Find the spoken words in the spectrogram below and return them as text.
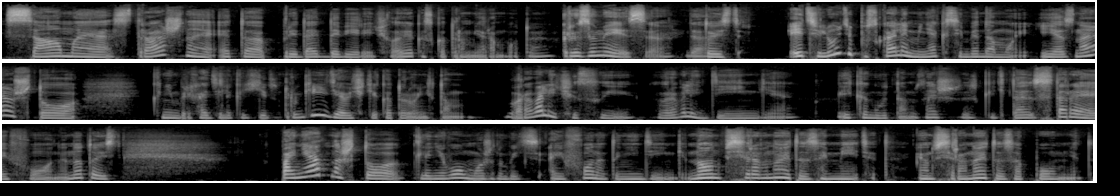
самое страшное — это предать доверие человека, с которым я работаю. Разумеется, да. То есть эти люди пускали меня к себе домой. И я знаю, что к ним приходили какие-то другие девочки, которые у них там воровали часы, воровали деньги, и как бы там, знаешь, какие-то старые айфоны. Ну, то есть понятно, что для него, может быть, iPhone это не деньги, но он все равно это заметит, и он все равно это запомнит.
